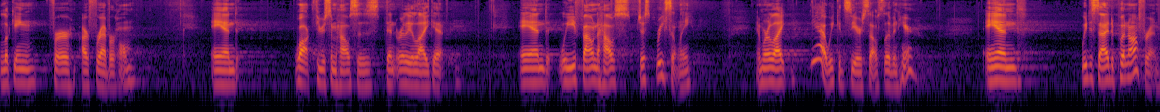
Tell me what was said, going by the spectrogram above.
looking for our forever home and walked through some houses, didn't really like it. And we found a house just recently, and we're like, yeah, we could see ourselves living here. And we decided to put an offer in.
